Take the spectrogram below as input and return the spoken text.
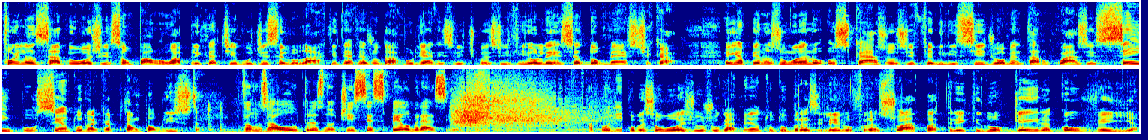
Foi lançado hoje em São Paulo um aplicativo de celular que deve ajudar mulheres vítimas de violência doméstica. Em apenas um ano, os casos de feminicídio aumentaram quase 100% na capital paulista. E vamos a outras notícias pelo Brasil. Polícia... Começou hoje o julgamento do brasileiro François Patrick Nogueira Gouveia.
